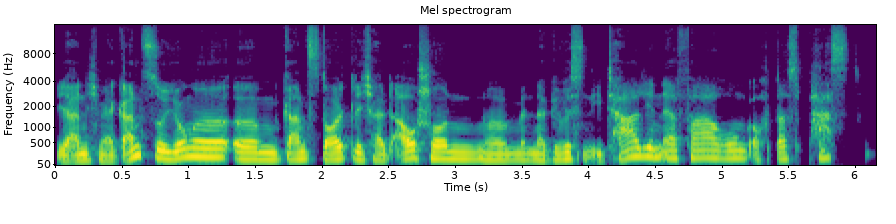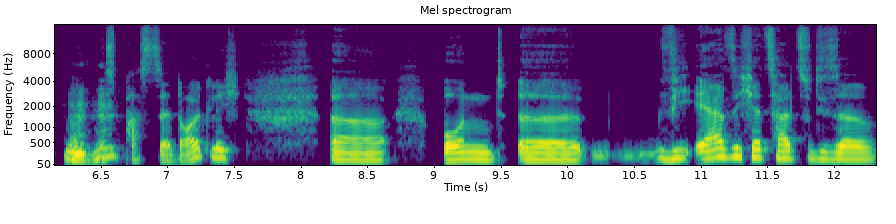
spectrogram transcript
Ja, nicht mehr ganz so junge, ähm, ganz deutlich halt auch schon äh, mit einer gewissen Italien-Erfahrung. Auch das passt. Ne? Mhm. Das passt sehr deutlich. Äh, und äh, wie er sich jetzt halt zu dieser,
